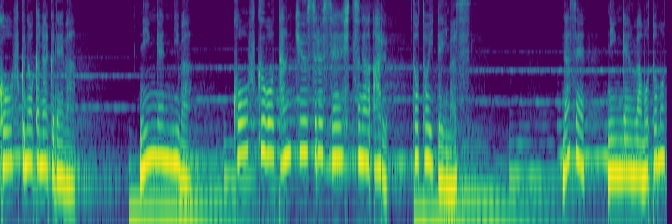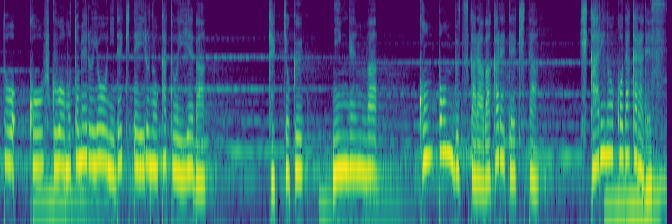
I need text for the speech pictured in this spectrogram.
幸福の科学では人間には幸福を探求する性質があると説いています。なぜ人間はもともと幸福を求めるようにできているのかといえば結局人間は根本物から分かれてきた光の子だからです。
